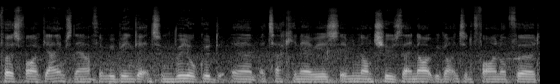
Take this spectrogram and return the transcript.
first five games now. I think we've been getting some real good um, attacking areas. Even on Tuesday night, we got into the final third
